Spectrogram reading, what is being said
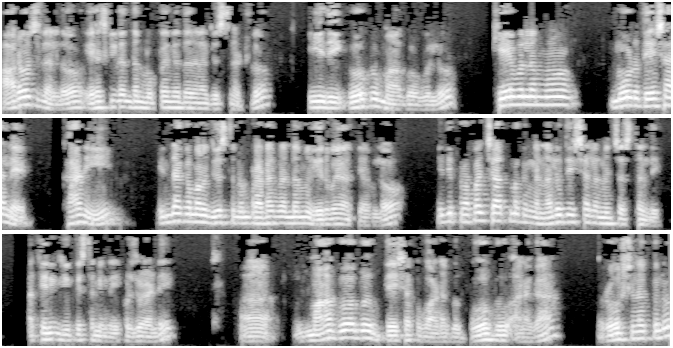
ఆ రోజులలో ఏసుల గంధం ముప్పై ఎనిమిది చూసినట్లు ఇది గోగు మాగోగులు కేవలము మూడు దేశాలే. కానీ ఇందాక మనం చూస్తున్నాం ప్రటగ్రంథం ఇరవై అధ్యాయంలో ఇది ప్రపంచాత్మకంగా నలు దేశాల నుంచి వస్తుంది. అది తిరిగి చూపిస్తాను ఇప్పుడు చూడండి. ఆ దేశపు వాడకు గోగు అనగా రోషణకును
